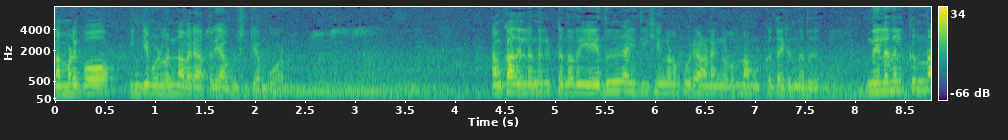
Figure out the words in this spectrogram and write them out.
നമ്മളിപ്പോൾ ഇന്ത്യ മുഴുവൻ നവരാത്രി ആഘോഷിക്കാൻ പോവാണ്. നമുക്കതിൽ നിന്ന് കിട്ടുന്നത് ഏത് ഐതിഹ്യങ്ങളും പുരാണങ്ങളും നമുക്ക് തരുന്നത് നിലനിൽക്കുന്ന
